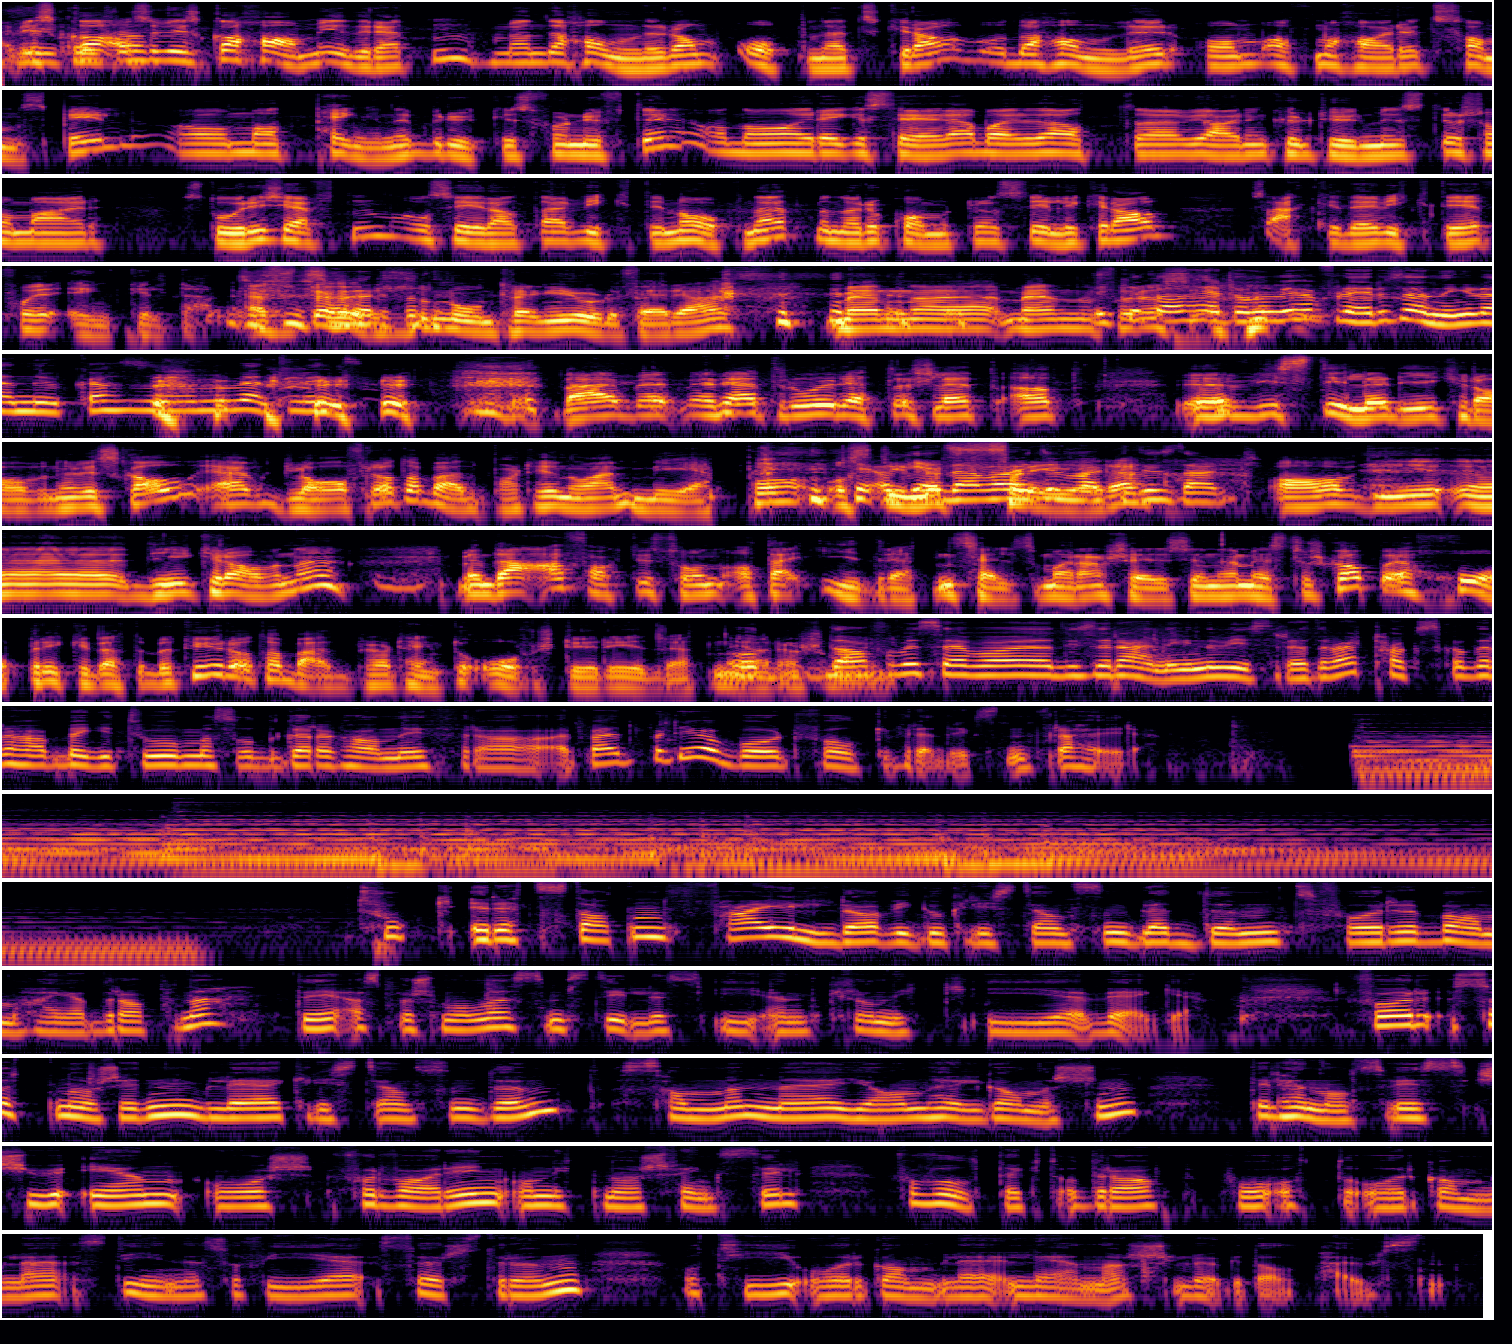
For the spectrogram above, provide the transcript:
Vi, altså, vi skal ha med idretten, men det handler om åpenhetskrav. Og det handler om at man har et samspill, om at pengene brukes fornuftig. Og nå registrerer jeg bare det at eh, vi har en kulturminister som er stor i kjeften og sier at det er viktig med åpenhet, men når det kommer til å stille krav, så er ikke det viktig for enkelte. Jeg synes det høres ut som noen trenger juleferie her, men, eh, men Ikke ta helt Vi har flere sendinger denne uka, så vi må vente litt. Nei, men jeg tror rett og slett at eh, vi stiller de kravene vi skal. Jeg er glad for at Arbeiderpartiet nå er med på å stille okay, flere av de, eh, de, kravene. Men det er faktisk sånn at det er idretten selv som arrangerer sine mesterskap, og jeg håper ikke dette betyr at Arbeiderpartiet har tenkt å overstyre idretten. i arrangementet. Da får vi se hva disse regningene viser etter hvert. Takk skal dere ha begge to. Masud Gharahkhani fra Arbeiderpartiet og Bård Folke Fredriksen fra Høyre. Tok rettsstaten feil da Viggo Kristiansen ble dømt for Baneheia-drapene? Det er spørsmålet som stilles i en kronikk i VG. For 17 år siden ble Kristiansen dømt, sammen med Jan Helge Andersen, til henholdsvis 21 års forvaring og 19 års fengsel for voldtekt og drap på åtte år gamle Stine Sofie Sørstrønen og ti år gamle Lena Sløgedal Paulsen.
